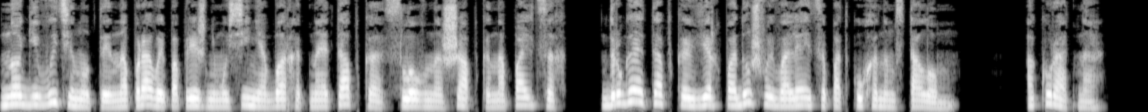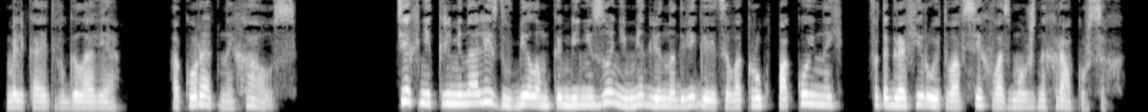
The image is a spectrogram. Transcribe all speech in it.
Ноги вытянуты, на правой по-прежнему синяя бархатная тапка, словно шапка на пальцах, другая тапка вверх подошвой валяется под кухонным столом. «Аккуратно», — мелькает в голове. «Аккуратный хаос». Техник-криминалист в белом комбинезоне медленно двигается вокруг покойной, фотографирует во всех возможных ракурсах.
